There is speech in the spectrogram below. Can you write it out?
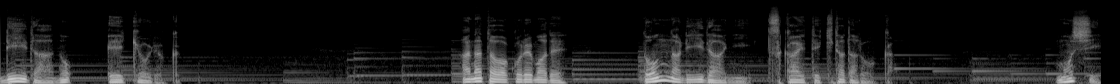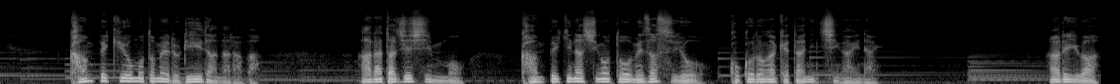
リーダーの影響力。あなたはこれまでどんなリーダーに仕えてきただろうか。もし完璧を求めるリーダーならばあなた自身も完璧な仕事を目指すよう心がけたに違いない。あるいは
